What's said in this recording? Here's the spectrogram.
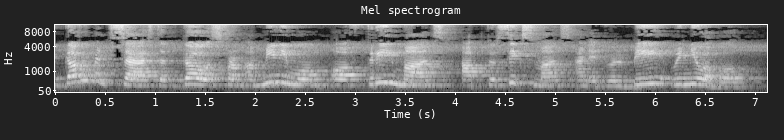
The government says that goes from a minimum of 3 months up to 6 months and it will be renewable.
